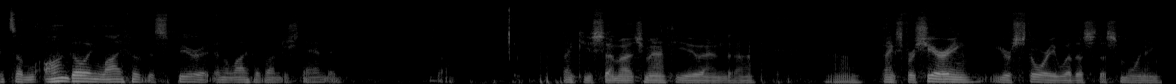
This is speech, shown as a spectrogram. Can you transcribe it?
It's an ongoing life of the Spirit and a life of understanding. Thank you so much, Matthew, and uh, uh, thanks for sharing your story with us this morning.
